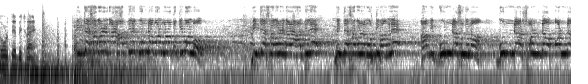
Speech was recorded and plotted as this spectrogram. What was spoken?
तोड़ते दिख रहे हैं বিদ্যাসাগরের গায়ে হাত দিলে গুন্ডা বলবো না তো কি বলবো বিদ্যাসাগরের গায়ে হাত দিলে বিদ্যাসাগরের মূর্তি ভাঙলে আমি গুন্ডা শুধু না গুন্ডা সন্ডা পন্ডা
